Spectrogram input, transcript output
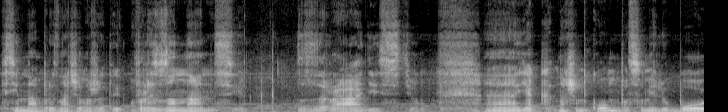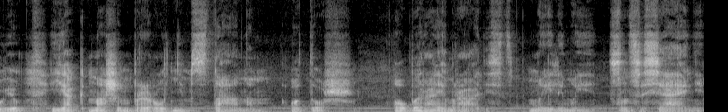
Всім нам призначено жити в резонансі з радістю, е, як нашим компасом і любов'ю, як нашим природнім станом. Отож, обираємо радість, милі мої, сонцесяйні.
